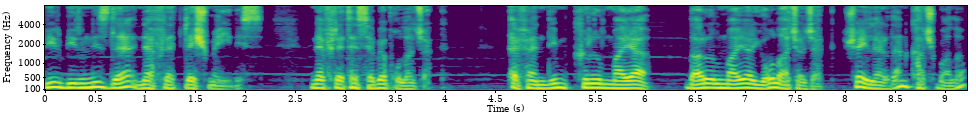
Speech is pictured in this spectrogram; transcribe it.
Birbirinizle nefretleşmeyiniz. Nefrete sebep olacak. Efendim kırılmaya, darılmaya yol açacak şeylerden kaçmalı.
